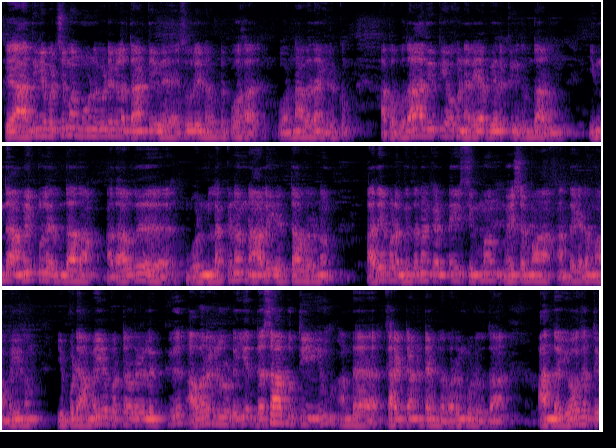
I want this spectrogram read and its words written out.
க- மூணு வீடுகளை தாண்டி சூரியனை விட்டு போகாது. ஒன்றாவே தான் இருக்கும். அப்போ புதாதித்ய யோகம் நிறைய பேருக்கு இருந்தாலும் இந்த அமைப்பில் இருந்தால் தான் அதாவது ஒன் லக்னம் நாலு எட்டா வரணும் அதே போல் மிதனங்கண்ணி சிம்மம் மேஷமா அந்த இடம் அமையணும். இப்படி அமையப்பட்டவர்களுக்கு அவர்களுடைய தசா புத்தியும் அந்த கரெக்டான டைமில் வரும் பொழுதுதான் அந்த யோகத்தை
